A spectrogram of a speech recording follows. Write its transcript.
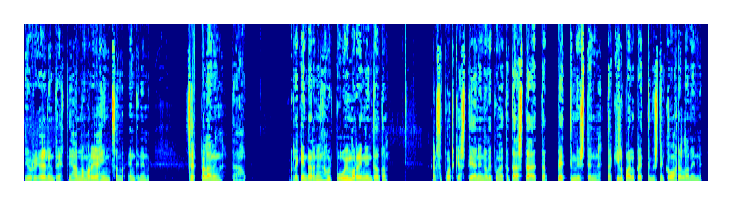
Juuri eilen tehtiin Hanna-Maria Hintsan entinen seppäläinen, tämä legendaarinen huippuuimari, niin tuota, kanssa podcastia, niin oli puhetta tästä, että pettymysten tai kilpailupettymysten kohdalla, niin –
